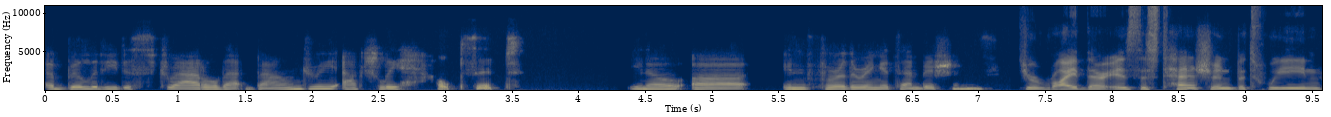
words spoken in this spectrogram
ability to straddle that boundary actually helps it, you know, uh, in furthering its ambitions? You're right. There is this tension between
